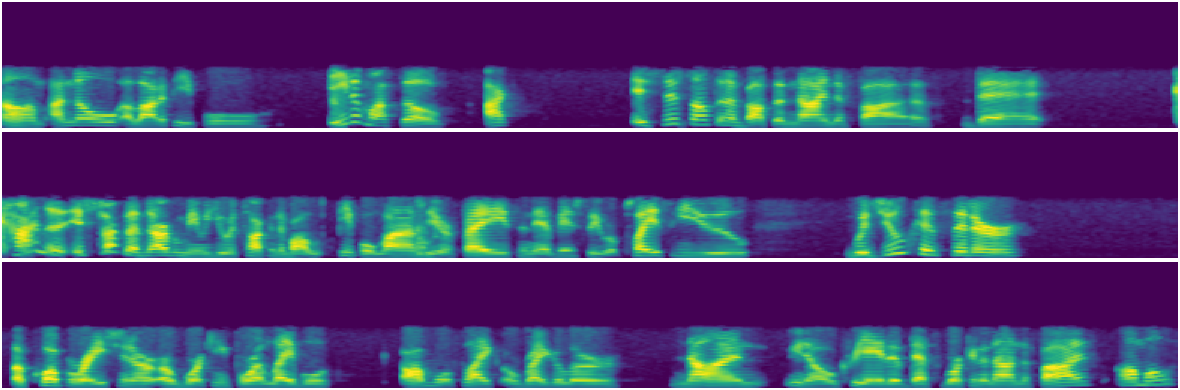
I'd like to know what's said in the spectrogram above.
um, I know a lot of people, even myself, I it's just something about the nine to five that kind of it struck a nerve with me when you were talking about people lying to your face and eventually replacing you. Would you consider a corporation or, or working for a label almost like a regular non, you know, creative that's working a nine to five almost?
